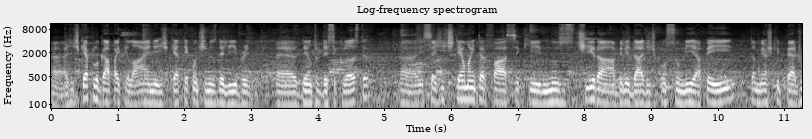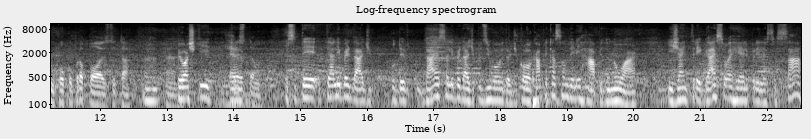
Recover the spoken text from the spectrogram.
uh, a gente quer plugar pipeline, a gente quer ter continuous delivery uh, dentro desse cluster, Uh, e se a gente tem uma interface que nos tira a habilidade de consumir a API, também acho que perde um pouco o propósito, tá? Uhum. É. Eu acho que é, você ter, ter a liberdade, poder dar essa liberdade para o desenvolvedor de colocar a aplicação dele rápido no ar e já entregar essa URL para ele acessar,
